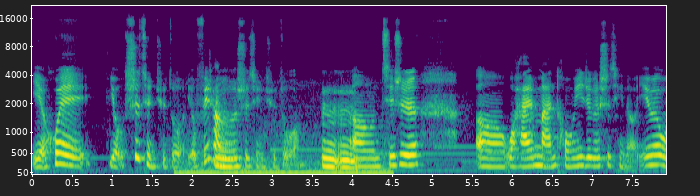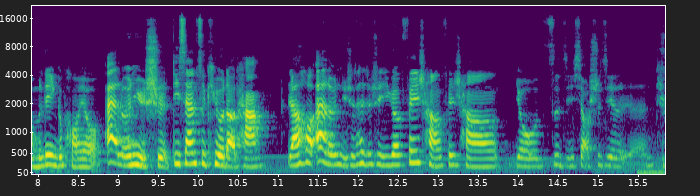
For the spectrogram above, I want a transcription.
也会有事情去做，有非常多的事情去做。嗯嗯嗯，其实。嗯，我还蛮同意这个事情的，因为我们另一个朋友艾伦女士第三次 Q 到她，然后艾伦女士她就是一个非常非常有自己小世界的人，什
